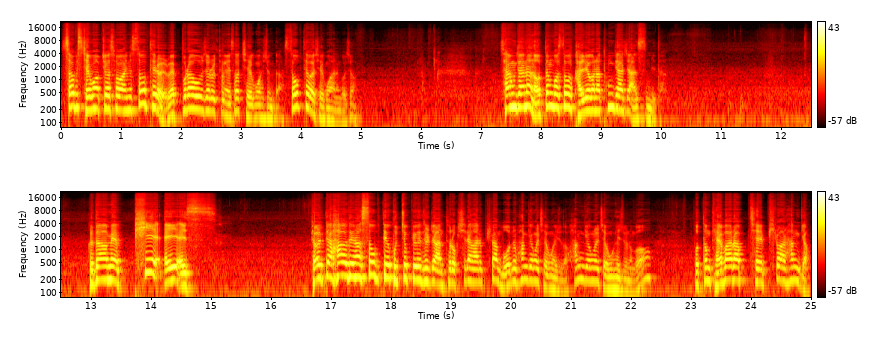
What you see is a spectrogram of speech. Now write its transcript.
서비스 제공업체가 소화하는 소프트웨어를 웹 브라우저를 통해서 제공해준다. 소프트웨어 제공하는 거죠. 사용자는 어떤 것도 관리하거나 통제하지 않습니다. 그 다음에 PAS 별대 하드웨어나 소프트웨어 구축 비용이 들지 않도록 실행하는 필요한 모든 환경을 제공해 주다. 환경을 제공해 주는 거. 보통 개발 업체에 필요한 환경,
